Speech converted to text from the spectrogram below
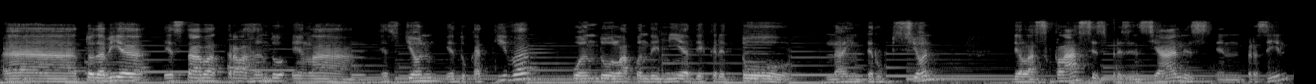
Uh, todavía estaba trabajando en la gestión educativa cuando la pandemia decretó la interrupción de las clases presenciales en Brasil.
